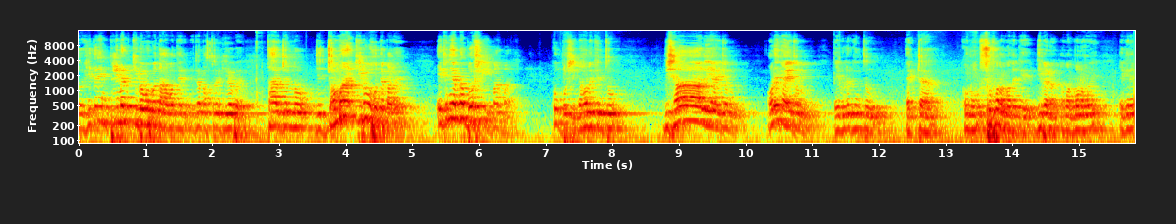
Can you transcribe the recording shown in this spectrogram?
তহিদের ইমপ্লিমেন্ট কীভাবে হবে দাওয়াতের, এটা বাস্তবে কীভাবে তার জন্য যে জমা কীভাবে হতে পারে, এটা নিয়ে আমরা বসি বারবার। খুব বসি নাহলে কিন্তু বিশাল এই আয়োজন, অনেক আয়োজন। এগুলো কিন্তু একটা কোনো সুফল আমাদেরকে দিবে না, আমার মনে হয়। এখানে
